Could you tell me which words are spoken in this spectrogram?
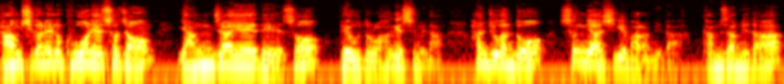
다음 시간에는 구원의 서정 양자에 대해서 배우도록 하겠습니다. 한 주간도 승리하시기 바랍니다. 감사합니다.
